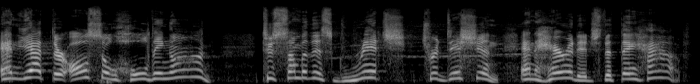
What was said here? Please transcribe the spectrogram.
And yet they're also holding on to some of this rich tradition and heritage that they have.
